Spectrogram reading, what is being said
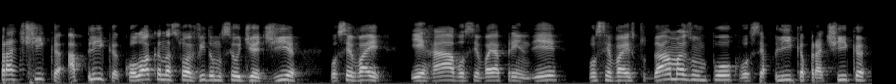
Pratica, aplica, coloca na sua vida, no seu dia a dia. Você vai errar, você vai aprender, você vai estudar mais um pouco, você aplica, pratica.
